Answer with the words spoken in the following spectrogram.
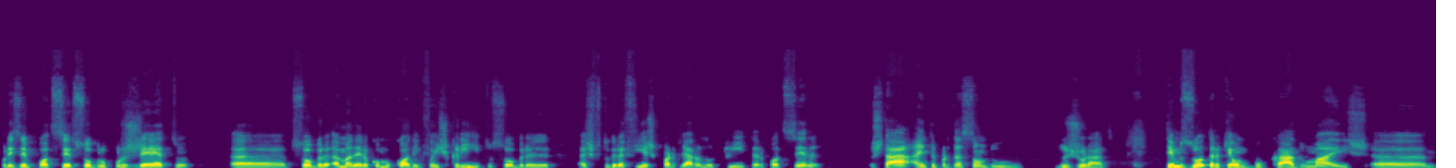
por exemplo, pode ser sobre o projeto, uh, sobre a maneira como o código foi escrito, sobre as fotografias que partilharam no Twitter, pode ser. Está à interpretação do, do jurado. Temos outra que é um bocado mais uh,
